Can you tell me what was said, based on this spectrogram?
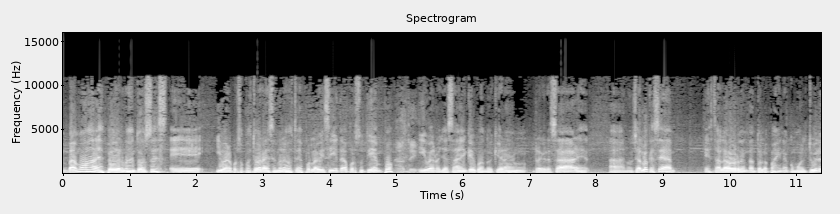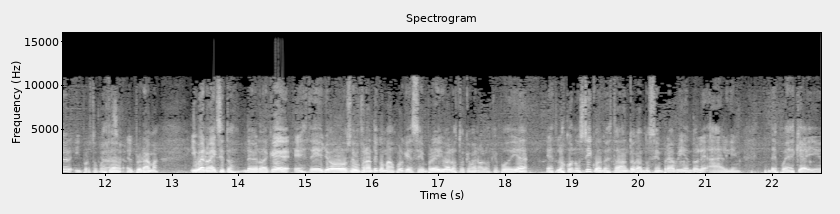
Vamos a despedirnos entonces, eh, y bueno, por supuesto agradeciéndoles a ustedes por la visita, por su tiempo, y bueno, ya saben que cuando quieran regresar, eh, a anunciar lo que sea, está a la orden tanto la página como el Twitter y por supuesto Gracias. el programa. Y bueno, éxitos. De verdad que este yo soy un fanático más porque siempre iba a los toques, bueno, a los que podía. los conocí cuando estaban tocando siempre abriéndole a alguien. Después es que ahí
